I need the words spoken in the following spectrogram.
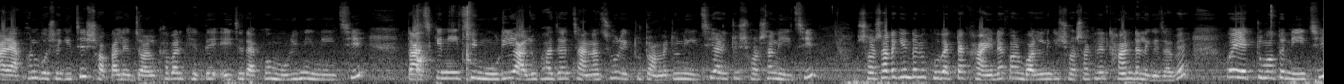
আর এখন বসে গেছি সকালে জলখাবার খেতে। এই যে দেখো, মুড়ি নিয়ে নিয়েছি। তো আজকে নিয়েছি মুড়ি, আলু ভাজা, চানাচুর, একটু টমেটো নিয়েছি আর একটু শশা নিয়েছি। শশাটা কিন্তু আমি খুব একটা খাই না, কারণ বলেন কি শশা খেলে ঠান্ডা লেগে যাবে। ওই একটু মতো নিয়েছি।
